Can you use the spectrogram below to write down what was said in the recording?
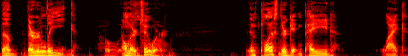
the their league on their tour, and plus they're getting paid like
